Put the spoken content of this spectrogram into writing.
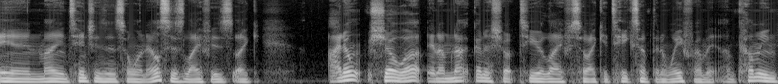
and my intentions in someone else's life is like I don't show up and I'm not going to show up to your life so I could take something away from it. I'm coming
